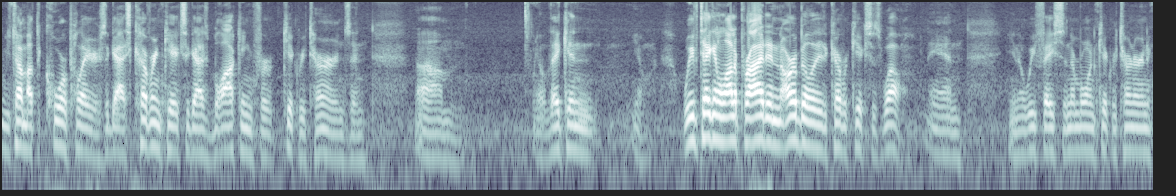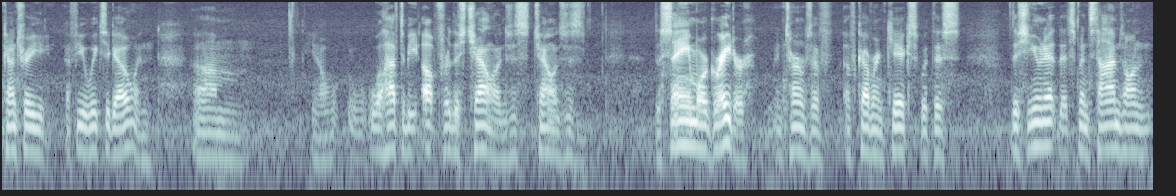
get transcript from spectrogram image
you're talking about the core players, the guys covering kicks, the guys blocking for kick returns, and um, you know they can. You know, we've taken a lot of pride in our ability to cover kicks as well, and you know we faced the number one kick returner in the country a few weeks ago, and um, you know we'll have to be up for this challenge. This challenge is the same or greater in terms of, of covering kicks with this this unit that spends times on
